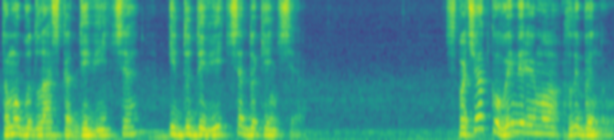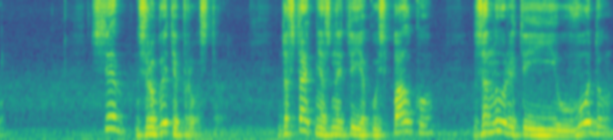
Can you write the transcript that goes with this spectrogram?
Тому, будь ласка, дивіться і додивіться до кінця. Спочатку виміряємо глибину. Це зробити просто. Достатньо знайти якусь палку, занурити її у воду,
